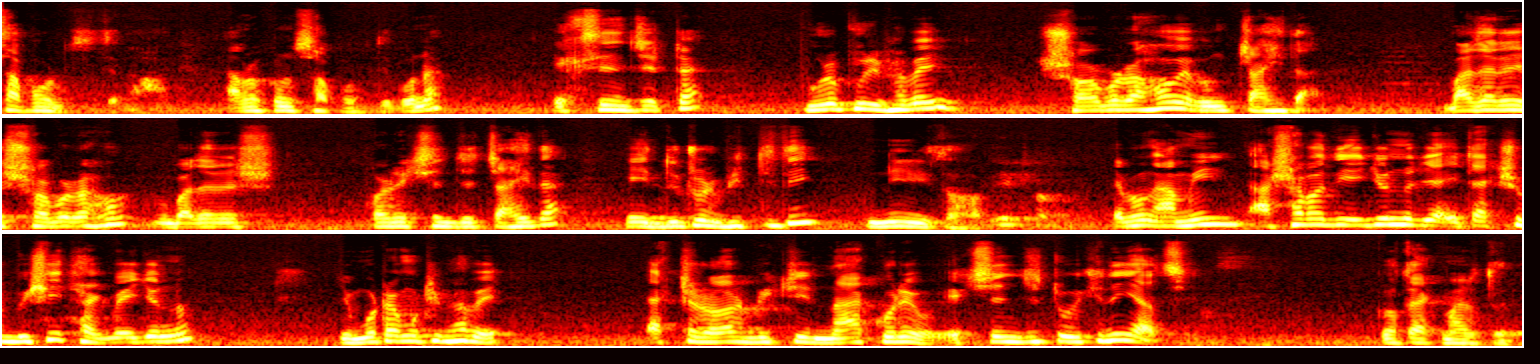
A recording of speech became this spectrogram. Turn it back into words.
সাপোর্ট দিতে না হয়। আমরা কোনো সাপোর্ট দেবো না। এক্সচেঞ্জ রেটটা পুরোপুরিভাবে সরবরাহ এবং চাহিদা। বাজারের সরবরাহ বাজারের ফরেন এক্সচেঞ্জের চাহিদা এই দুটোর ভিত্তিতেই নির্ণীত হবে। এবং আমি আশাবাদী এই জন্য যে এটা একশো বিশেই থাকবে এই জন্য যে মোটামুটিভাবে একটা ডলার বিক্রি না করেও এক্সচেঞ্জ তো ওইখানেই আছে গত এক মাস ধরে।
